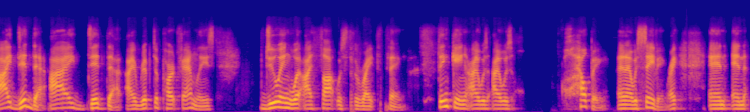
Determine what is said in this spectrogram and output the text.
I did that. I did that. I ripped apart families doing what I thought was the right thing, thinking I was I was helping and I was saving, right? And and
